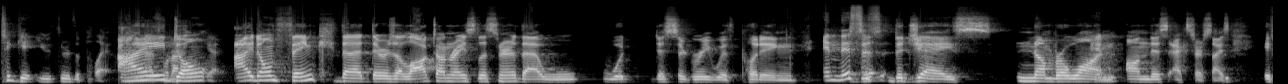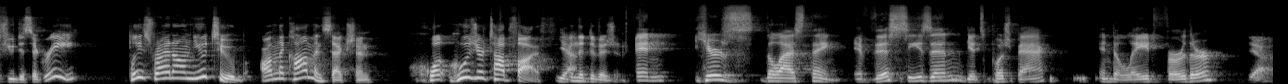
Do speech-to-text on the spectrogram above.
to get you through the play. I don't. at. I, don't think that there's a locked on Rays listener that w- would disagree with putting And this is the, the Jays number one And- on this exercise. If you disagree, please write on YouTube on the comment section. Wh- who's your top five Yeah. in the division? And here's the last thing: if this season gets pushed back and delayed further, Yeah.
